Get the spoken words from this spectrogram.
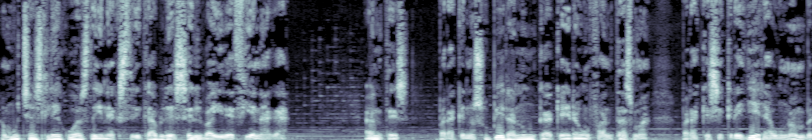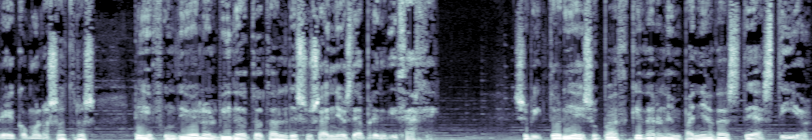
a muchas leguas de inextricable selva y de ciénaga. Antes, para que no supiera nunca que era un fantasma, para que se creyera un hombre como los otros, le infundió el olvido total de sus años de aprendizaje. Su victoria y su paz quedaron empañadas de hastío.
